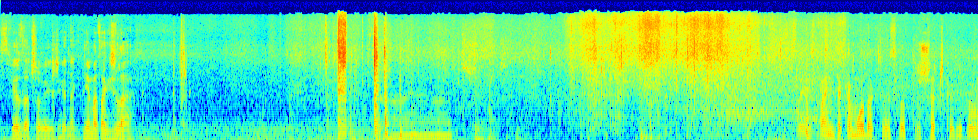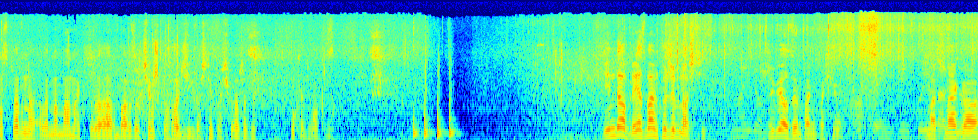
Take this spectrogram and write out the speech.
stwierdza człowiek, że jednak nie ma tak źle. Jest pani taka młoda, która jest chyba troszeczkę niepełnosprawna, ale ma mamę, która bardzo ciężko chodzi i właśnie prosiła, żeby pukać w okno. Dzień dobry, ja z Banku Żywności. Przywiozłem pani posiłek. Smacznego,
